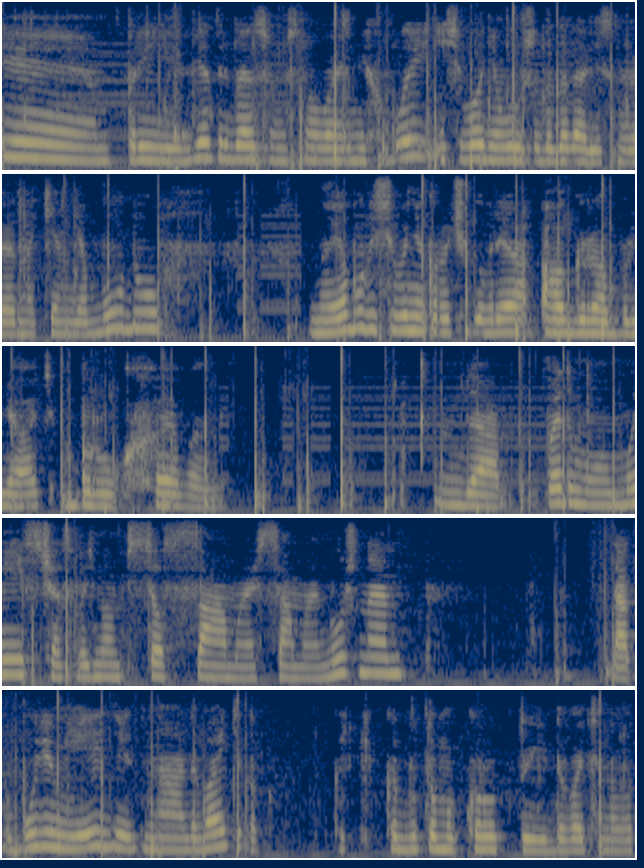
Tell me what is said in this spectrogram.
Всем привет, ребят, с вами снова я, Миха Блей, и сегодня вы уже догадались, наверное, кем я буду. Но я буду сегодня, короче говоря, ограблять Брукхевен. Да, поэтому мы сейчас возьмем все самое-самое нужное. Так, будем ездить на, давайте, как, как, как будто мы крутые, давайте на вот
